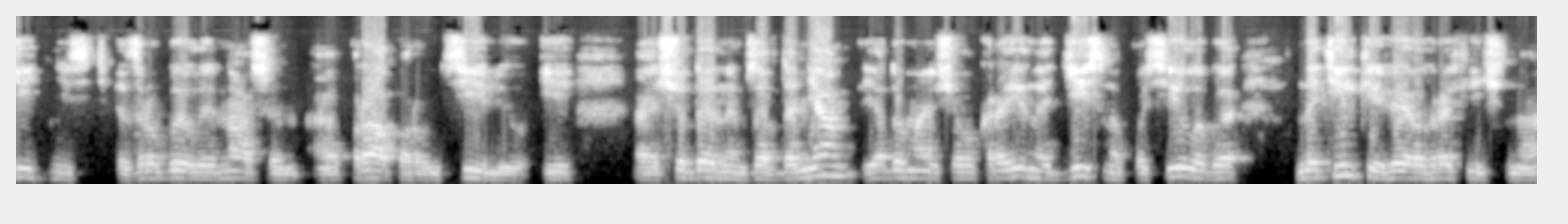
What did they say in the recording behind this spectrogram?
гідність зробили нашим е, прапором, ціллю і е, щоденним завданням, я думаю, що Україна дійсно посіла би не тільки географічно,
